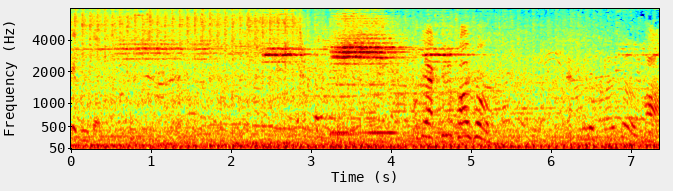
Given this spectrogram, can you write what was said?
দেখুন তো ওদের এক কিলো ছয়শো হ্যাঁ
